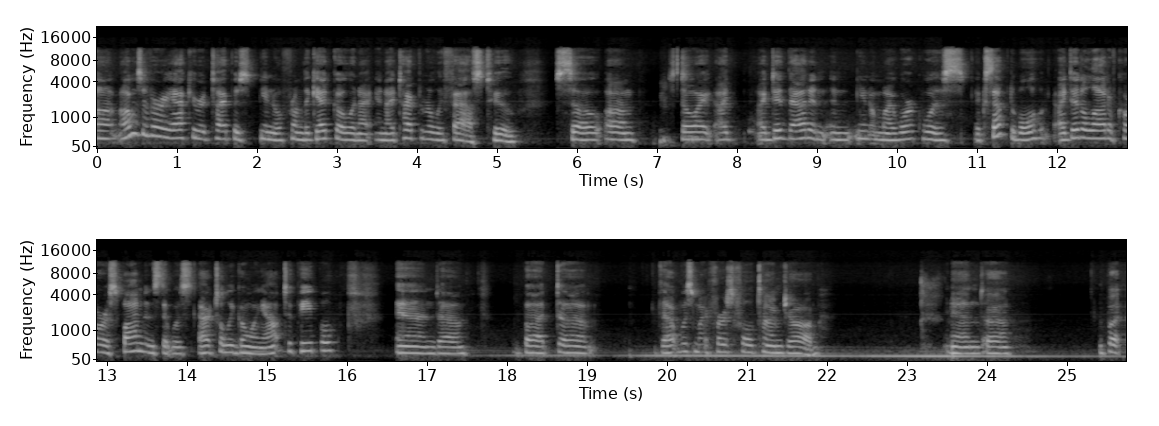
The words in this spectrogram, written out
um, I was a very accurate typist, you know, from the get go, and I and I typed really fast too. So um, so I, I I did that, and and you know my work was acceptable. I did a lot of correspondence that was actually going out to people, and uh, but uh, that was my first full time job, and uh, but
